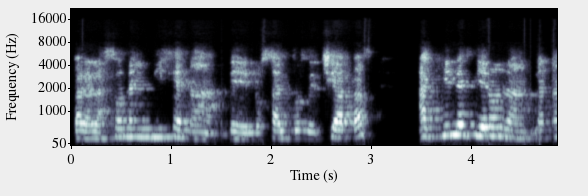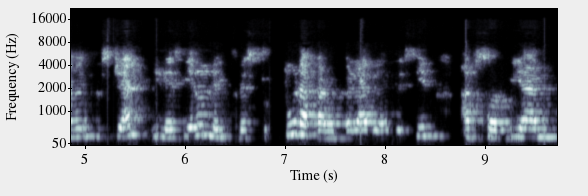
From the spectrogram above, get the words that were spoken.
para la zona indígena de los Altos de Chiapas. Aquí les dieron la, nave industrial y les dieron la infraestructura para operarla, es decir, absorbían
